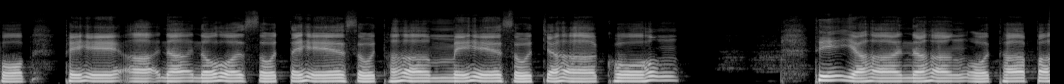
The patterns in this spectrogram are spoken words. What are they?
ปุเพอะนโนสุเตสุธรรมเมสุจักคงทิยานังอุทปา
